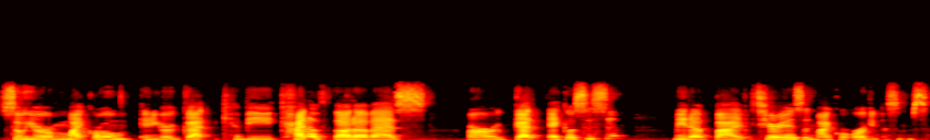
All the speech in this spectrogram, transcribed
So your microbiome in your gut can be kind of thought of as our gut ecosystem made up by bacteria and microorganisms.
